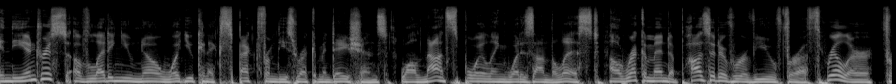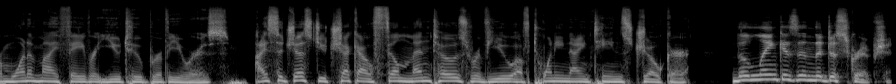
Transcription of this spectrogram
In the interest of letting you know what you can expect from these recommendations, while not spoiling what is on the list, I'll recommend a positive review for a thriller from one of my favorite YouTube reviewers. I suggest you check out Filmento's review of 2019's Joker. The link is in the description.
